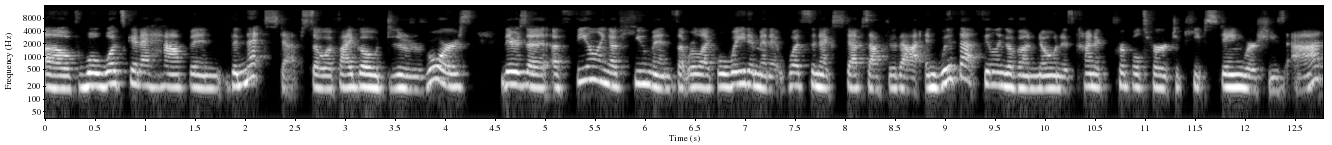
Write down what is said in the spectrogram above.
of, well, what's going to happen the next step. So if I go to divorce, there's a, a feeling of humans that were like, well, wait a minute, what's the next steps after that? And with that feeling of unknown has kind of crippled her to keep staying where she's at.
